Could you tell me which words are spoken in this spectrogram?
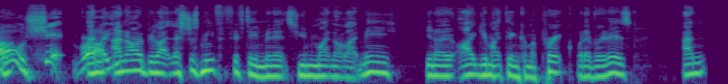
Oh shit, bro. and, and I'd be like, let's just meet for 15 minutes. You might not like me. You know, I you might think I'm a prick, whatever it is. And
